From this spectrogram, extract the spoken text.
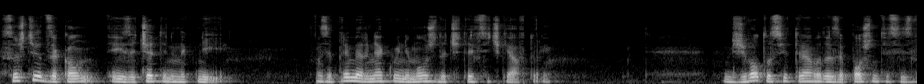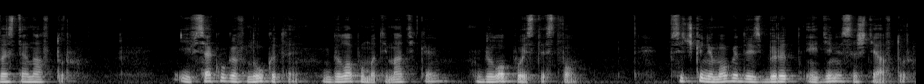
Същият закон е и за четене на книги. За пример, някой не може да чете всички автори. В живота си трябва да започнете с известен автор. И всякога в науката, било по математика, било по естество. Всички не могат да избират един и същи автор.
